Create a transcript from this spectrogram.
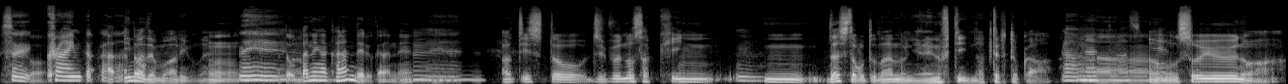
そういうクライムとか。今でもあるよね,、うん、ねお金が絡んでるからね、ねアーティスト自分の作品、うん、出したことないのに NFT になってるとか。なってますね。そういうのは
